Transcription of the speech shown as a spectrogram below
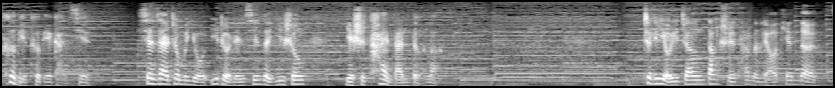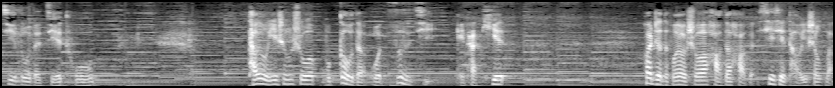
特别特别感谢。现在这么有医者仁心的医生，也是太难得了。这里有一张当时他们聊天的记录的截图。陶勇医生说不够的，我自己给他贴。患者的朋友说好的好的，谢谢陶医生了。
